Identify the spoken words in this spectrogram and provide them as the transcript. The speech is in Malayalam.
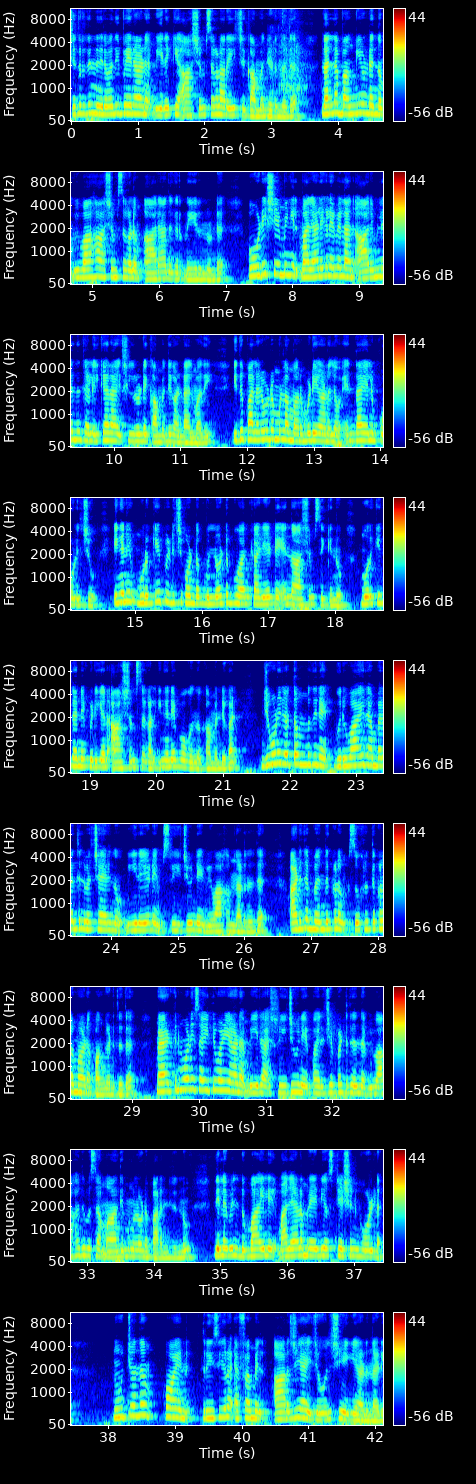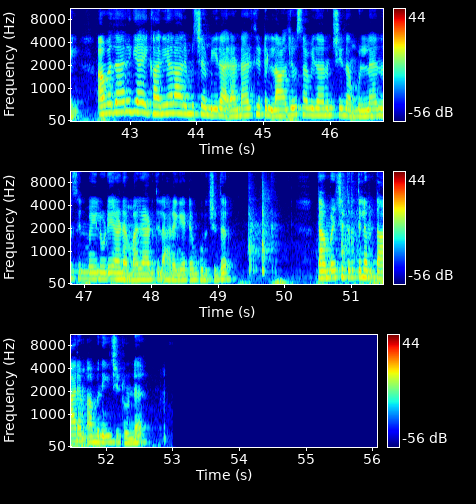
ചിത്രത്തിന് നിരവധി പേരാണ് മീരയ്ക്ക് ആശംസകൾ അറിയിച്ച് കമന്റ് ഇടുന്നത്. നല്ല ഭംഗിയുണ്ടെന്നും വിവാഹ ആശംസകളും ആരാധകർ നേരുന്നുണ്ട്. ബോഡി ഷേമിങ്ങിൽ മലയാളികളെ വെല്ലാൻ ആരുമില്ലെന്ന് തെളിയിക്കാനായി ചിലരുടെ കമന്റ് കണ്ടാൽ മതി. ഇത് പലരോടുമുള്ള മറുപടിയാണല്ലോ. എന്തായാലും പൊളിച്ചു. ഇങ്ങനെ മുറുക്കി പിടിച്ചുകൊണ്ട് മുന്നോട്ട് പോകാൻ കഴിയട്ടെ എന്ന് ആശംസിക്കുന്നു. മുറുക്കി തന്നെ പിടിക്കാൻ ആശംസകൾ. ഇങ്ങനെ പോകുന്നു കമന്റുകൾ. ജൂൺ ഇരുപത്തി ഒമ്പതിന് ഗുരുവായൂർ അമ്പലത്തിൽ വെച്ചായിരുന്നു മീരയുടെയും ശ്രീജുവിന്റെയും വിവാഹം നടന്നത്. അടുത്ത ബന്ധുക്കളും സുഹൃത്തുക്കളുമാണ് പങ്കെടുത്തത്. മാട്രിമോണി സൈറ്റ് വഴിയാണ് മീര ശ്രീജുവിനെ പരിചയപ്പെട്ടതെന്ന് വിവാഹ ദിവസം മാധ്യമങ്ങളോട് പറഞ്ഞിരുന്നു. നിലവിൽ ദുബായിലെ മലയാളം റേഡിയോ സ്റ്റേഷൻ ഗോൾഡ് നൂറ്റൊന്ന് പോയിന്റ് ത്രീ സീറോ എഫ് എമ്മിൽ ആർ ആയി ജോലി ചെയ്യുകയാണ് നടി. അവതാരകയായി കരിയർ ആരംഭിച്ച മീര രണ്ടായിരത്തി എട്ടിൽ ലാൽജോ സംവിധാനം ചെയ്ത മുല്ല എന്ന സിനിമയിലൂടെയാണ് മലയാളത്തിൽ അരങ്ങേറ്റം കുറിച്ചത്. തമിഴ് ചിത്രത്തിലും താരം അഭിനയിച്ചിട്ടുണ്ട്.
